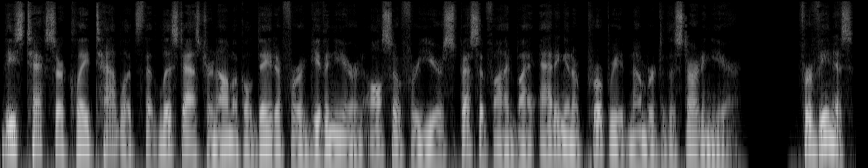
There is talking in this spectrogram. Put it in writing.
These texts are clay tablets that list astronomical data for a given year and also for years specified by adding an appropriate number to the starting year. For Venus,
